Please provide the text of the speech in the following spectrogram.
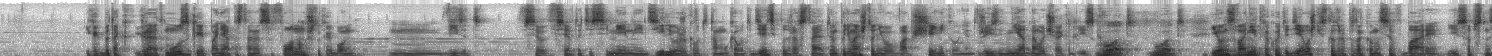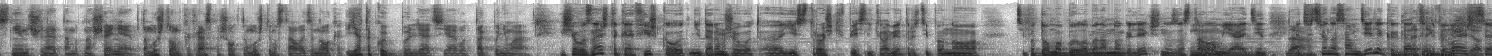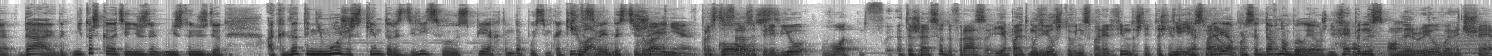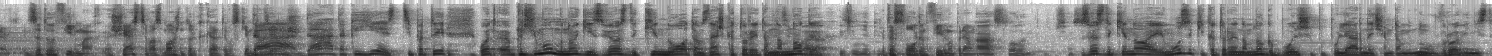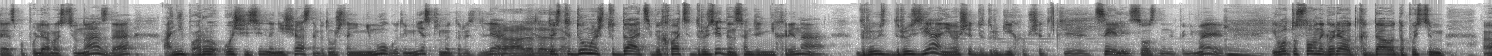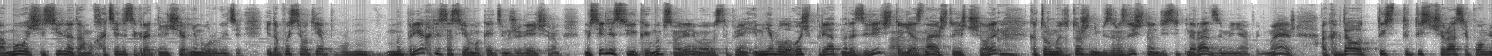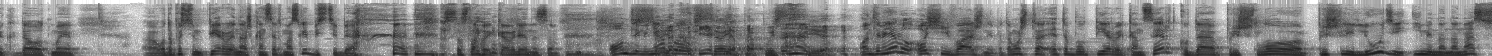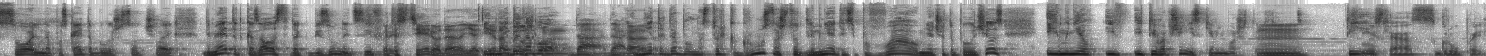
и как бы так играет музыка, и понятно становится фоном, что как бы он м, видит все, все вот эти семейные идиллии, уже кого-то там, у кого-то дети подрастают, и он понимает, что у него вообще никого нет в жизни, ни одного человека близкого. Вот, вот. И он звонит какой-то девушке, с которой познакомился в баре, и, собственно, с ней начинает там отношения, потому что он как раз пришел к тому, что ему стало одиноко. И я такой, блядь, я вот так понимаю. Еще вот знаешь, такая фишка, вот недаром же вот э, есть строчки в песне «Километр», типа, но Типа дома было бы намного легче, но за столом Ну, я один. да. Это все на самом деле, когда, Когда ты не добиваешься... Да, да, не то, что когда тебя не ждет- ничто не ждет, а когда ты не можешь с кем-то разделить свой успех, там, допустим, какие-то свои достижения. чувак, прости, goals. сразу перебью. Вот, это же отсюда фраза. Я поэтому удивился, что вы не смотрели фильм, точнее, точнее Не, я смотрел, просто это давно было, я уже не вспомню. Happiness only real when it's shared. Из этого фильма. Счастье возможно только когда ты его с кем-то Да, делишь. да, так и есть. Типа ты... Вот э, почему многие звезды кино, там, знаешь, которые там Это намного... типа- извини. Это слоган фильма прям. А, слоган. Poland. Звезды кино и музыки, которые намного больше популярны, чем там, ну, вровень не стоят с популярностью нас, да, они порой очень сильно несчастны, потому что они не могут, им не с кем это разделять. Да, да, да, То есть да. ты думаешь, что да, тебе хватит друзей, да на самом деле ни хрена. Друз- друзья, они вообще для других вообще такие целей созданы, понимаешь? И вот, условно говоря, вот когда, вот, допустим, а, мы очень сильно там хотели сыграть на вечернем Урганте. И, допустим, вот я, мы приехали со съемок этим же вечером, мы сели с Викой, мы посмотрели мое выступление, и мне было очень приятно разделить, что я знаю, что есть человек, которому это тоже не безразлично, он действительно рад за меня, понимаешь? А когда вот ты, ты тысячу раз, я помню, когда вот мы Вот, допустим, первый наш концерт в Москве без тебя со Славой Ковленесом, он для меня был... Все я пропустил. Он для меня был очень важный, потому что это был первый концерт, куда пришло, пришли люди именно на нас сольно, пускай это было 600 человек. Для меня это казалось тогда безумной цифрой. Это стерео, да? Я, И я мне там был тогда было, по-моему. да, да, Да, и мне да. тогда было настолько грустно, что для меня это типа, вау, у меня что-то получилось, и мне, и, и ты вообще ни с кем не можешь это разделить. В смысле, а с группой?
